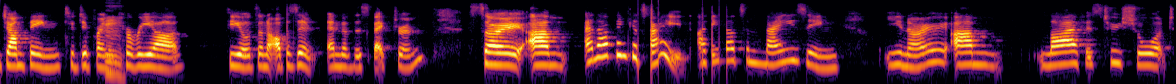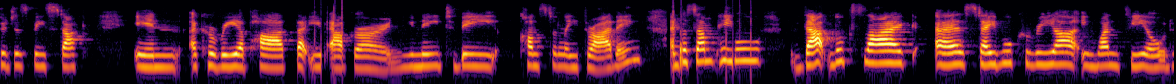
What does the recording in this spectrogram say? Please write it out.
jumping to different Mm. career fields on the opposite end of the spectrum. So, um, and I think it's great. I think that's amazing. You know, um, life is too short to just be stuck in a career path that you've outgrown. You need to be constantly thriving. And for some people, that looks like a stable career in one field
